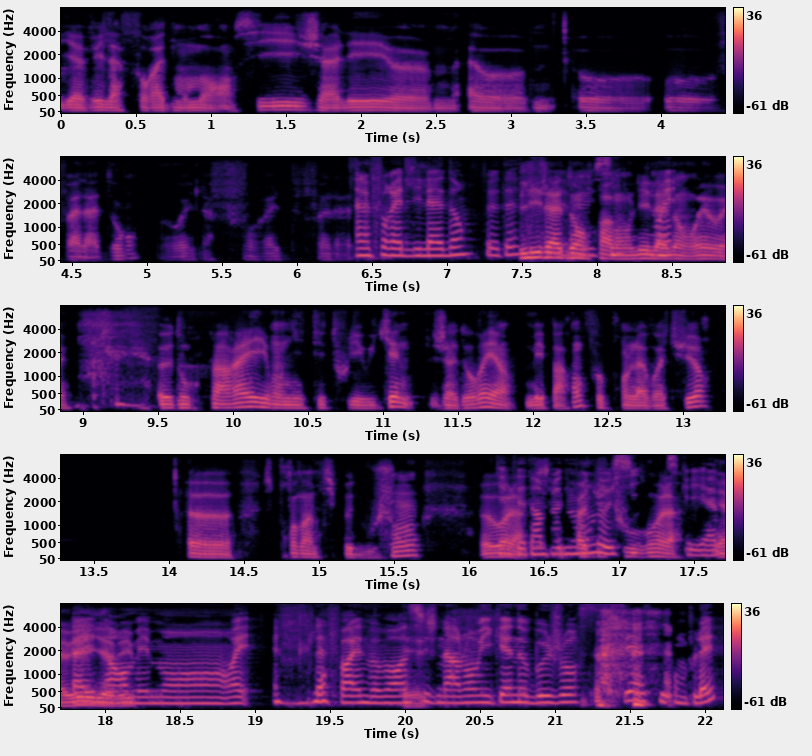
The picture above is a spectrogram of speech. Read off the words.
il y avait la forêt de Montmorency, j'allais, au, mmh, au au Valadan, ouais, la forêt de À la Valadan. forêt de l'Isle-Adam, peut-être, L'Isle-Adam, aussi? pardon, Ouais. l'Isle-Adam, ouais, ouais. Heu, donc pareil, on y était tous les week-ends, j'adorais, hein, mais par contre, faut prendre la voiture, se prendre un petit peu de bouchon. Heu, Il y a voilà, peut-être un peu de monde tout aussi, parce qu'il y il a pas avait énormément ouais, la forêt de Montmorency, et généralement, week-end au beau jour, c'est assez complet.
